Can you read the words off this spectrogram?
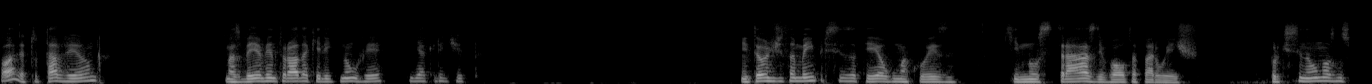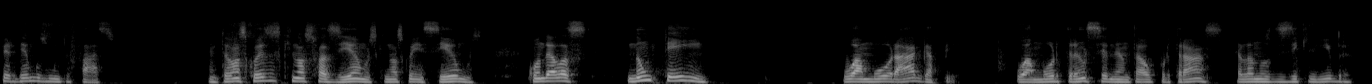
Olha, tu tá vendo, mas bem-aventurado aquele que não vê e acredita. Então a gente também precisa ter alguma coisa que nos traz de volta para o eixo, porque senão nós nos perdemos muito fácil. Então as coisas que nós fazemos, que nós conhecemos, quando elas não têm o amor ágape, o amor transcendental por trás, ela nos desequilibra.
